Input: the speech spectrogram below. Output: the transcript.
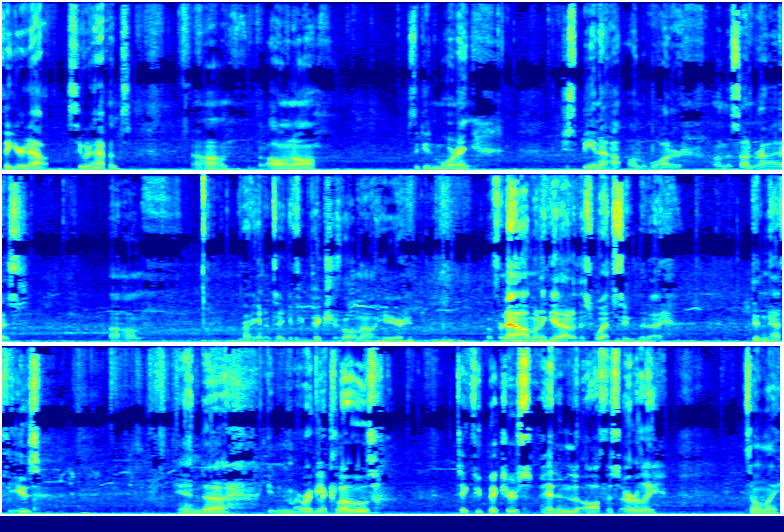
figure it out, see what happens. Um, but all in all, it's a good morning. Just being out on the water on the sunrise. Um, probably gonna take a few pictures while I'm out here. But for now, I'm gonna get out of this wetsuit that I didn't have to use. And uh, get in my regular clothes, take a few pictures, head into the office early. It's only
